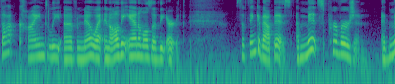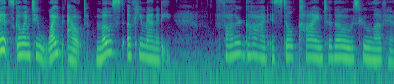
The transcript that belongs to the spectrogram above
thought kindly of Noah and all the animals of the earth. So think about this amidst perversion, amidst going to wipe out most of humanity, Father God is still kind to those who love him.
